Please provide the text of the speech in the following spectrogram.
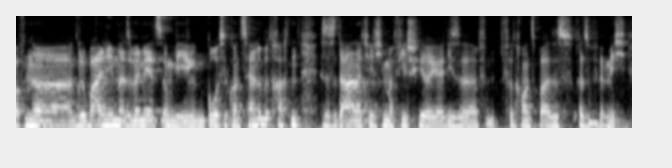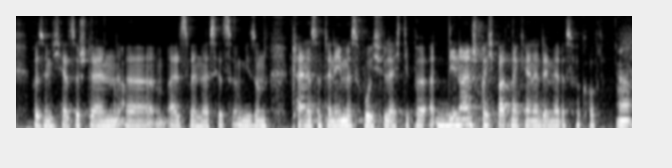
auf einer globalen Ebene, also wenn wir jetzt irgendwie große Konzerne betrachten, ist es da natürlich immer viel schwieriger, diese Vertrauensbasis, also für mich persönlich herzustellen, ja. äh, als wenn es jetzt irgendwie so ein kleines Unternehmen ist, wo ich vielleicht die, den Ansprechpartner kenne, der mir das verkauft. Ja,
